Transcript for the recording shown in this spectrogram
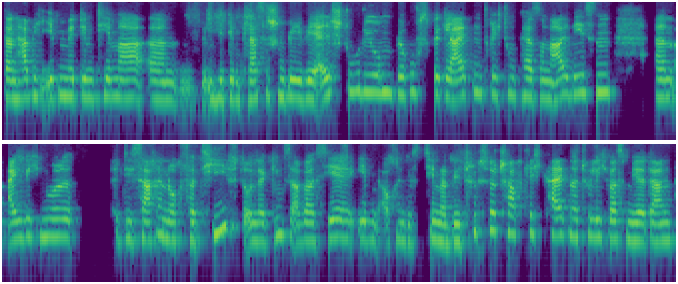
Dann habe ich eben mit dem Thema, ähm, mit dem klassischen BWL-Studium berufsbegleitend Richtung Personalwesen ähm, eigentlich nur die Sache noch vertieft und da ging es aber sehr eben auch in das Thema Betriebswirtschaftlichkeit natürlich, was mir dann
